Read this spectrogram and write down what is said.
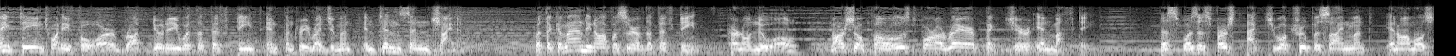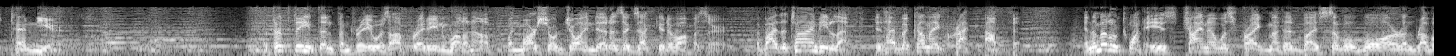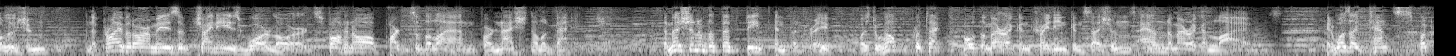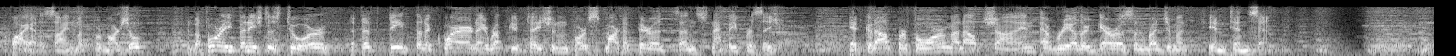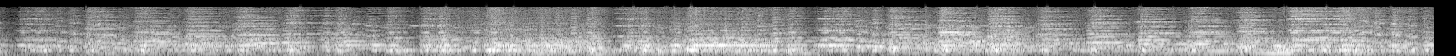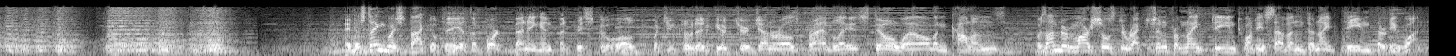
Nineteen twenty-four brought duty with the 15th Infantry Regiment in Tientsin, China. With the commanding officer of the 15th, Colonel Newell, Marshall posed for a rare picture in mufti. This was his first actual troop assignment in almost 10 years. The 15th Infantry was operating well enough when Marshall joined it as executive officer. But by the time he left, it had become a crack outfit. In the middle 20s, China was fragmented by civil war and revolution, and the private armies of Chinese warlords fought in all parts of the land for national advantage. The mission of the 15th Infantry was to help protect both American trading concessions and American lives. It was a tense but quiet assignment for Marshall, and before he finished his tour, the 15th had acquired a reputation for smart appearance and snappy precision. It could outperform and outshine every other garrison regiment in Tientsin. A distinguished faculty at the Fort Benning Infantry School, which included future Generals Bradley, Stilwell, and Collins, was under Marshall's direction from 1927 to 1931.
